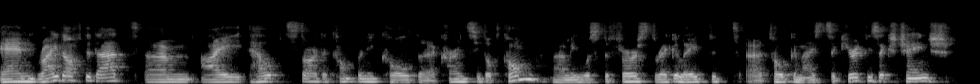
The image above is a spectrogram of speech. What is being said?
And right after that, um, I helped start a company called uh, Currency.com. Um, it was the first regulated uh, tokenized securities exchange.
